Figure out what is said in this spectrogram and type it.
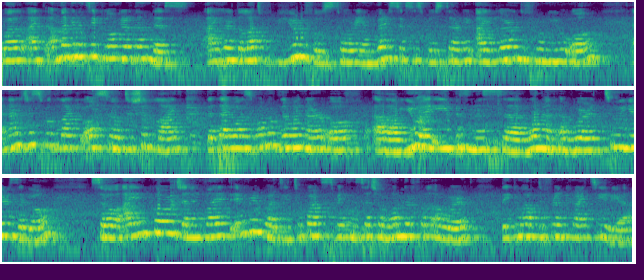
Well, I, am not going to take longer than this. I heard a lot of beautiful story and very successful story. I learned from you all. And I just would like also to shed light that I was one of the winner of uh, UAE Business uh, Woman Award two years ago. So I encourage and invite everybody to participate in such a wonderful award. They do have different criteria.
